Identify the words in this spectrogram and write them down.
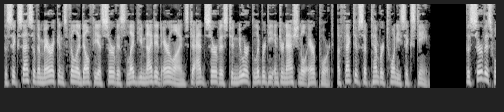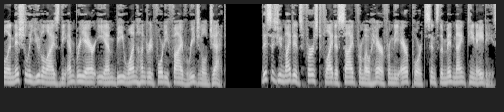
The success of American's Philadelphia service led United Airlines to add service to Newark Liberty International Airport, effective September 2016. The service will initially utilize the Embraer EMB 145 regional jet. This is United's first flight aside from O'Hare from the airport since the mid-1980s,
